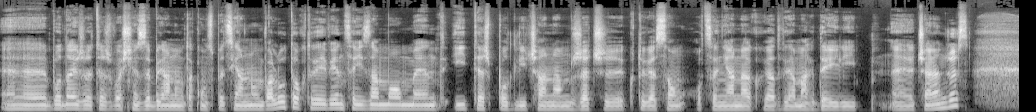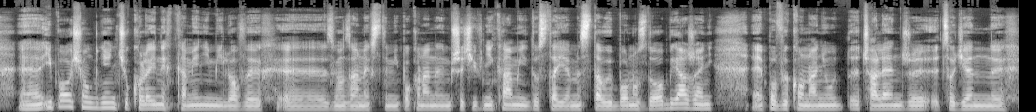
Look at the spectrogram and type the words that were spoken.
e, bodajże też właśnie zebraną taką specjalną walutę, o której więcej za moment i też podlicza nam rzeczy, które są oceniane akurat w ramach Daily e, Challenges. I po osiągnięciu kolejnych kamieni milowych związanych z tymi pokonanymi przeciwnikami dostajemy stały bonus do obrażeń, po wykonaniu challenge'y codziennych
